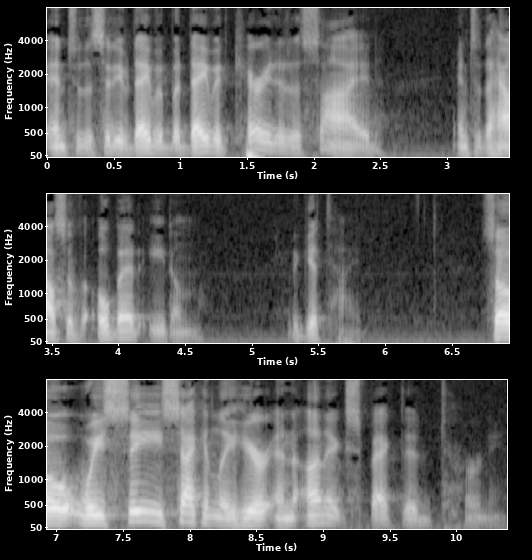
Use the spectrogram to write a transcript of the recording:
into the city of David, but David carried it aside into the house of Obed Edom, the Gittite. So we see, secondly, here an unexpected turning.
